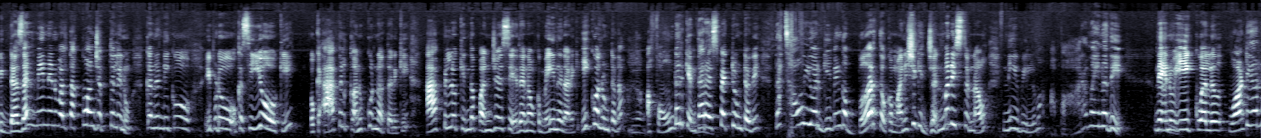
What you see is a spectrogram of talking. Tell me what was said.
it doesn't mean నేను వాళ్ళు తక్కువ అని చెప్తలేను. కానీ నీకు ఇప్పుడు ఒక సీఈఓకి ఒక యాపిల్ కనుక్కున్న అతనికి యాపిల్లో కింద పనిచేసే ఏదైనా ఒక మెయిన్ దానికి ఈక్వల్ ఉంటుందా? ఆ ఫౌండర్కి ఎంత రెస్పెక్ట్ ఉంటుంది? That's how you are giving a birth ఒక మనిషికి జన్మనిస్తున్నావు. నీ విలువ అపారమైనది. నేను ఈక్వల్ వాట్ యువర్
